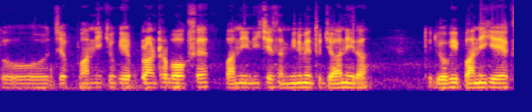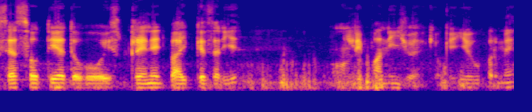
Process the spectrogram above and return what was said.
तो जब पानी, क्योंकि प्लांटर बॉक्स है, पानी नीचे ज़मीन में तो जा नहीं रहा तो जो भी पानी की एक्सेस होती है तो वो इस ड्रेनेज पाइप के ज़रिए ओनली पानी जो है, क्योंकि ये ऊपर में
